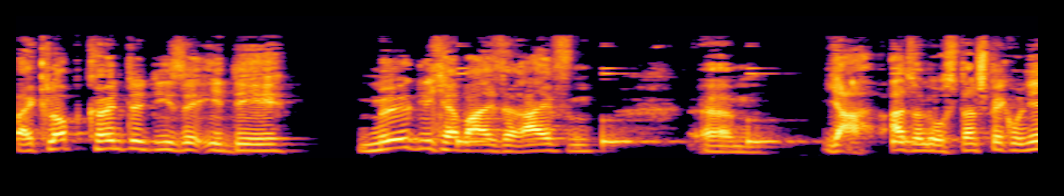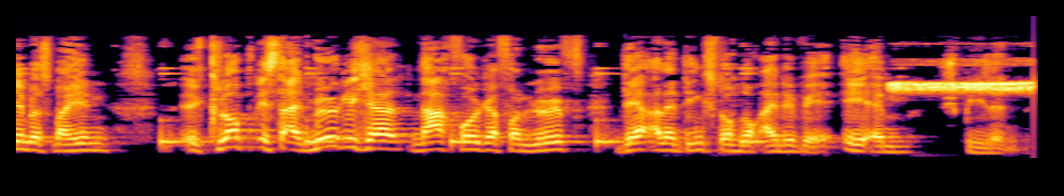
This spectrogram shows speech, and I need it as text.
Bei Klopp könnte diese Idee möglicherweise reifen. Ähm, ja, also los, dann spekulieren wir es mal hin. Äh, Klopp ist ein möglicher Nachfolger von Löw, der allerdings doch noch eine EM spielen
